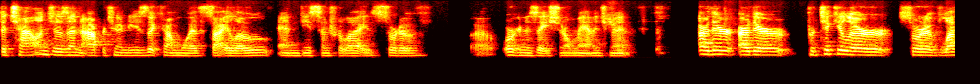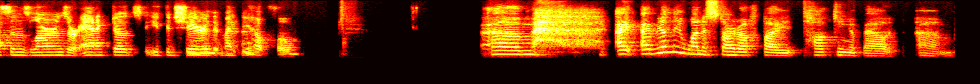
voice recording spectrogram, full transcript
the challenges and opportunities that come with silo and decentralized sort of uh, organizational management. Are there are there particular sort of lessons learned or anecdotes that you could share mm-hmm. that might be helpful? Um, I, I really want to start off by talking about um,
